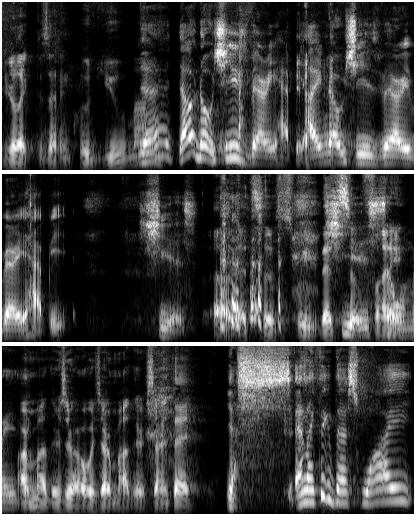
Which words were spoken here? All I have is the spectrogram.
You're like, does that include you, mom? Yeah. No, no, she's very happy. I know she is very, very happy. She is. Oh, that's so sweet. That's She so so funny. amazing. Our mothers are always our mothers, aren't they? Yes. And I think that's why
